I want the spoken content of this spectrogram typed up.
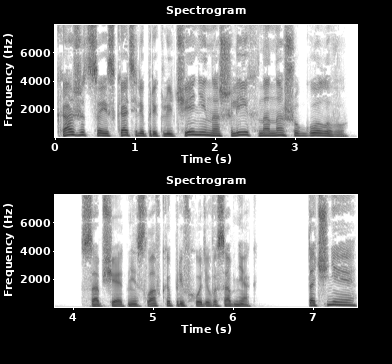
«Кажется, искатели приключений нашли их на нашу голову», сообщает мне Славка при входе в особняк. Точнее,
